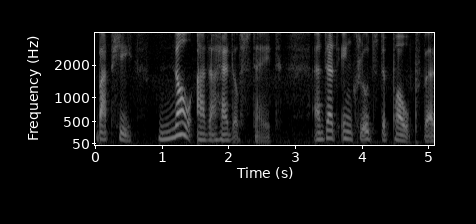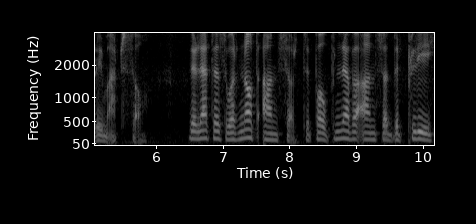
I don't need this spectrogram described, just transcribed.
But he, no other head of state. And that includes the Pope very much so. The letters were not answered. The Pope never answered the plea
